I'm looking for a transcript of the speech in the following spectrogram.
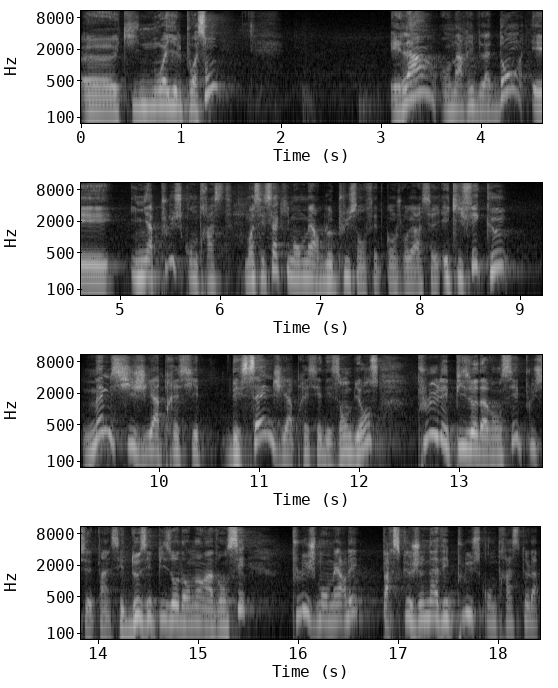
euh, qui noyait le poisson. Et là, on arrive là-dedans et il n'y a plus ce contraste. Moi, c'est ça qui m'emmerde le plus en fait quand je regarde la série et qui fait que même si j'ai apprécié des scènes, j'ai apprécié des ambiances, plus l'épisode avançait, plus enfin ces deux épisodes en un avançaient, plus je m'emmerdais parce que je n'avais plus ce contraste-là.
